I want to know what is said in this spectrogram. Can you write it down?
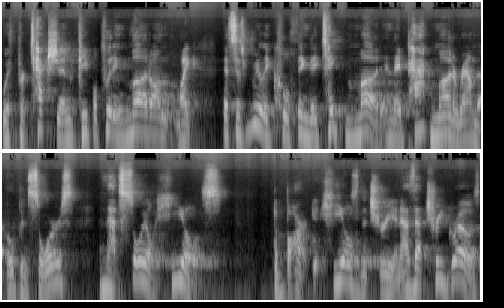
with protection. People putting mud on, like, it's this really cool thing. They take mud and they pack mud around the open sores, and that soil heals the bark, it heals the tree. And as that tree grows,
